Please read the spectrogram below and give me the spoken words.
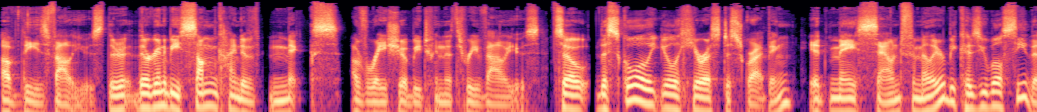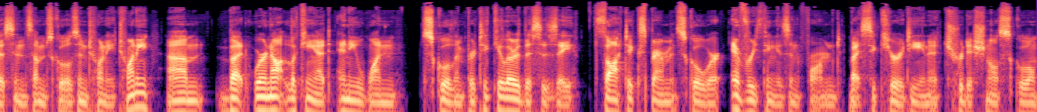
of these values. There, there are going to be some kind of mix of ratio between the three values. So, the school you'll hear us describing, it may sound familiar because you will see this in some schools in 2020, um, but we're not looking at any one school in particular. This is a thought experiment school where everything is informed by security in a traditional school.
